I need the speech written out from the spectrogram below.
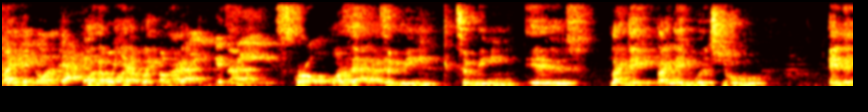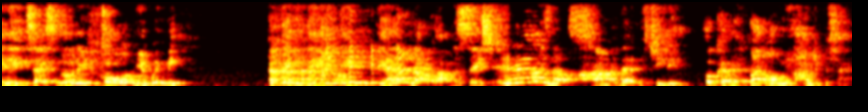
Like they going back and a, Well, yeah, a but late no, night. that- you can that- see scrolls. Or that to me, to me is like they like they with you, and then they text me on their phone. Oh, you with me. They Uh-uh. they they, they Hell have that no. conversation in your Hell no. presence. Uh-uh, that is cheating Okay, by all means, hundred percent.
